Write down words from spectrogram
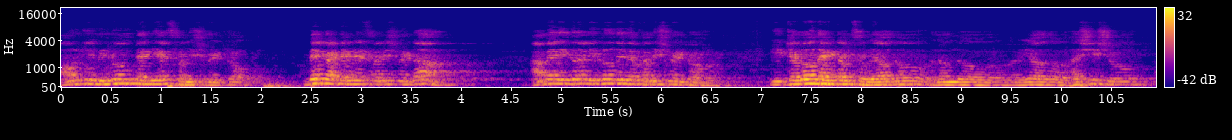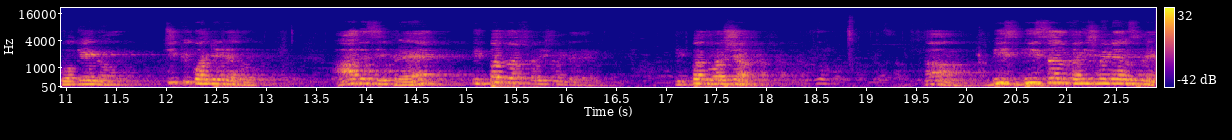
ಅವನಿಗೆ ಮಿನಿಮಮ್ ಟೆನ್ ಇಯರ್ಸ್ ಪನಿಷ್ಮೆಂಟ್ ಬೇಕಾ ಟೆನ್ ಇಯರ್ಸ್ ಪನಿಷ್ಮೆಂಟ್ ಆಮೇಲೆ ಇದರಲ್ಲಿ ಇನ್ನೊಂದಿದೆ ಪನಿಷ್ಮೆಂಟ್ ಈ ಕೆಲವೊಂದು ಐಟಮ್ಸ್ ಯಾವುದು ನಮ್ದು ಯಾವುದು ಹಶೀಶು ಕೊಕೇನು ಚಿಕ್ಕ ಕ್ವಾಂಟಿಟಿ ಅದು ಅದು ಸಿಕ್ಕರೆ ಇಪ್ಪತ್ತು ವರ್ಷ ಪನಿಷ್ಮೆಂಟ್ ಇದೆ ಇಪ್ಪತ್ತು ವರ್ಷ हाँ बीस बीस साल पनिशमेंट है उसमें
